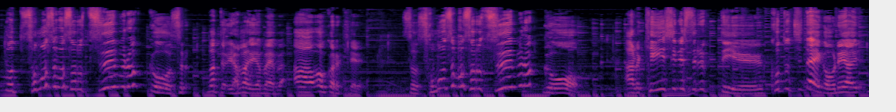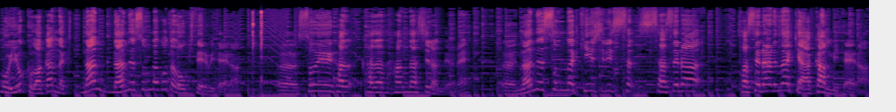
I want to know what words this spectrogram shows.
ーもそもそもその2ブロックをそれ待ってやばいやばいやばい。ああこれ来てる。そうそもそもその2ブロックをあの禁止にするっていうこと自体が俺はもうよく分かんなくてなんなんでそんなことが起きてるみたいな、うん、そういうかか話なんだよね、うん、なんでそんな禁止にささせらさせられなきゃあかんみたいな、うん、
